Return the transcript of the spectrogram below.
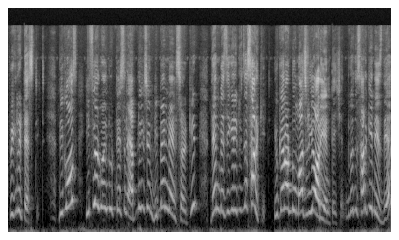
quickly test it. Because if you are going to test an application dependent circuit, then basically it is a circuit. You cannot do much reorientation because the circuit is there.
